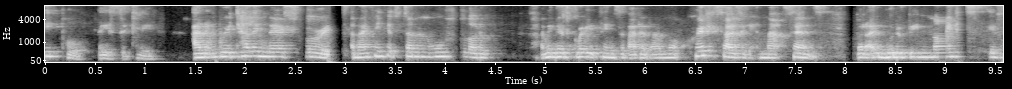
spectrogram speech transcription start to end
people basically, and we're telling their stories. And I think it's done an awful lot of. I mean, there's great things about it. I'm not criticizing it in that sense, but I would have been nice if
